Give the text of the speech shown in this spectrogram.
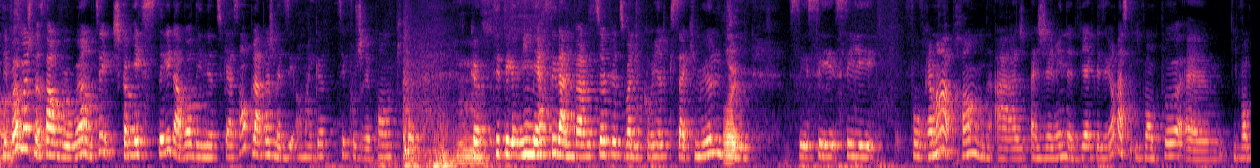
Des fois, moi, je me sens overwhelmed. Tu sais, je suis comme excitée d'avoir des notifications. Puis après, je me dis, oh my god, tu sais, il faut que je réponde. Puis comme, mm. tu es immersée dans l'univers virtuel. Puis là, tu vois les courriels qui s'accumulent. Puis c'est. c'est faut vraiment apprendre à, à, gérer notre vie avec les écrans parce qu'ils vont pas. Euh, ils vont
